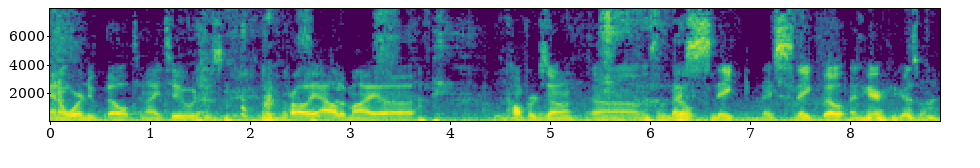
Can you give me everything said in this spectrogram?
and I wore a new belt tonight too, which is probably out of my comfort zone. Um, it's a nice snake, nice snake belt in here. You guys want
